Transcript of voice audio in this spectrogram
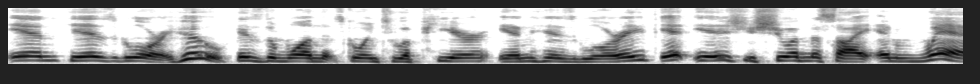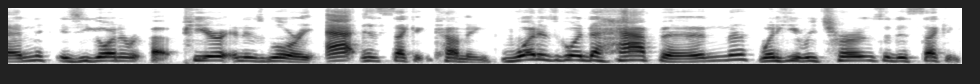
in his glory. Who is the one that's going to appear in his glory? It is Yeshua Messiah. And when is he going to appear in his glory? At his second coming. What is going to happen when he returns at his second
